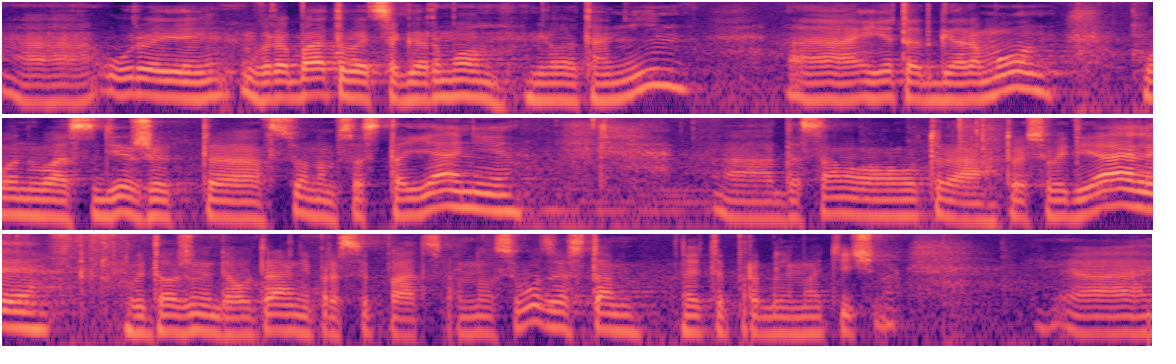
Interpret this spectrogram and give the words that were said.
э, уровень вырабатывается гормон мелатонин, и этот гормон, он вас держит в сонном состоянии до самого утра. То есть в идеале вы должны до утра не просыпаться. Но с возрастом это проблематично. А,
